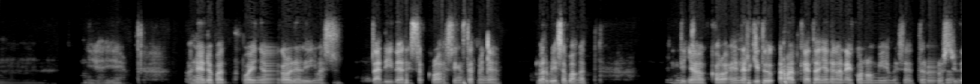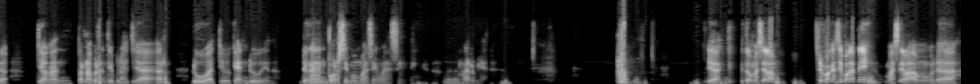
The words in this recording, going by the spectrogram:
Hmm, iya iya. Ini dapat poinnya kalau dari Mas tadi dari closing statementnya luar biasa banget. Intinya kalau energi itu erat kaitannya dengan ekonomi ya Mas. Ya. Terus hmm. juga jangan pernah berhenti belajar, do what you can do gitu. dengan porsimu masing-masing. Gitu. Hmm. Luar biasa. ya gitu Mas Ilham. Terima kasih banget nih Mas Ilham udah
